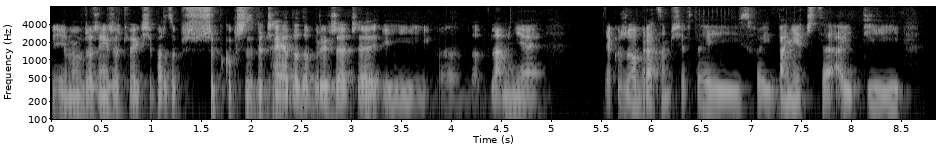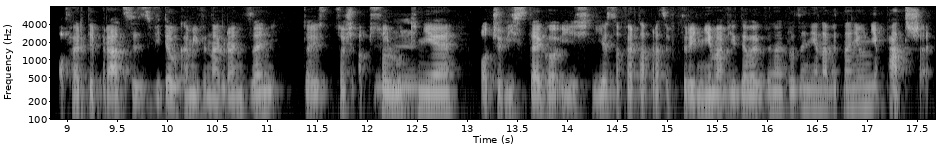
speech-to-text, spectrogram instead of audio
Ja mam wrażenie, że człowiek się bardzo szybko przyzwyczaja do dobrych rzeczy i e, no, dla mnie, jako że obracam się w tej swojej banieczce IT, oferty pracy z widełkami wynagrodzeń, to jest coś absolutnie oczywistego i jeśli jest oferta pracy, w której nie ma widełek wynagrodzeń, ja nawet na nią nie patrzę.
